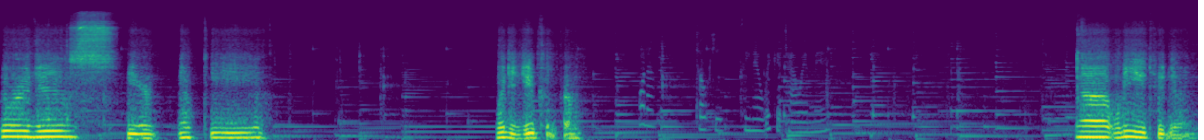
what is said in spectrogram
storages? You're empty. Where did you come from? Uh, what are you two doing?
